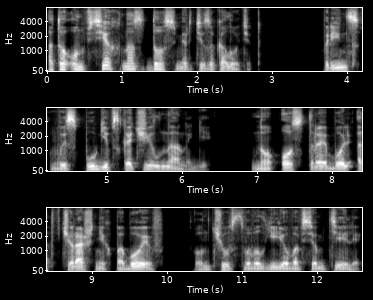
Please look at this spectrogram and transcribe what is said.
а то он всех нас до смерти заколотит. Принц в испуге вскочил на ноги. Но острая боль от вчерашних побоев, он чувствовал ее во всем теле,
